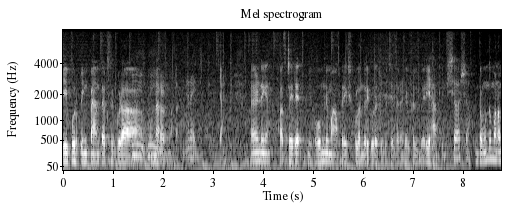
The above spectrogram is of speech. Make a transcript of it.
జైపూర్ పింక్ ప్యాంథర్స్ కూడా ఉన్నారనమాట రైట్ యా అండ్ ఫస్ట్ అయితే మీ హోమ్ని మా ప్రేక్షకులందరికీ కూడా చూపించేశారంటే feel very happy sure sure ఇంతకుముందు మనం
